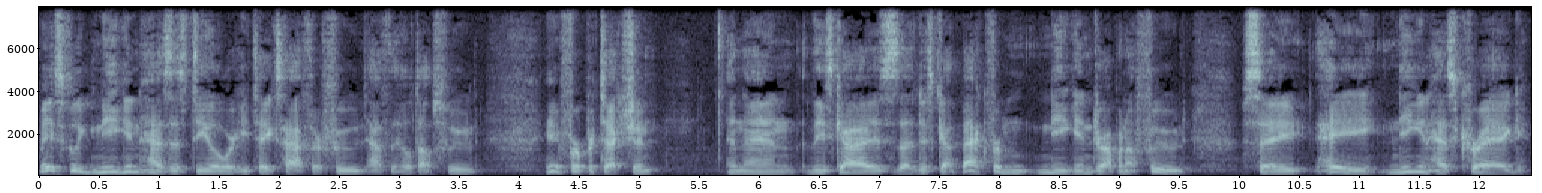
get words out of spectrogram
basically Negan has this deal where he takes half their food, half the Hilltops food, for protection and then these guys that just got back from Negan dropping off food say, "Hey, Negan has Craig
